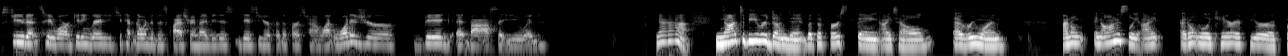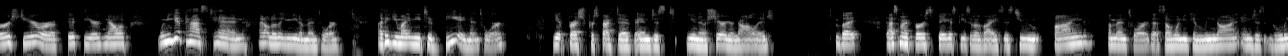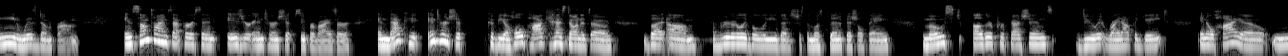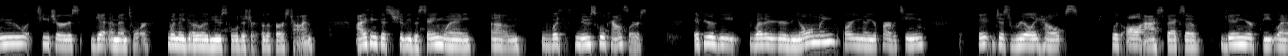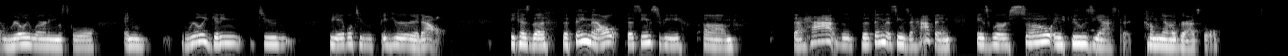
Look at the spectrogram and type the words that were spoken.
students who are getting ready to go into this classroom maybe this this year for the first time? Like, what is your big advice that you would? Yeah, not to be redundant, but the first thing I tell everyone, I don't, and honestly, I I don't really care if you're a first year or a fifth year. Now, when you get past 10, I don't know that you need a mentor. I think you might need to be a mentor, get fresh perspective and just, you know, share your knowledge. But that's my first biggest piece of advice is to find a mentor that someone you can lean on and just glean wisdom from. And sometimes that person is your internship supervisor. And that could, internship could be a whole podcast on its own. But um, I really believe that it's just the most beneficial thing. Most other professions do it right out the gate. In Ohio, new teachers get a mentor when they go to a new school district for the first time. I think this should be the same way um, with new school counselors. If you're the whether you're the only or you know you're part of a team, it just really helps with all aspects of getting your feet wet, really learning the school, and really getting to be able to figure it out. Because the the thing that that seems to be um, the ha- the, the thing that seems to happen is we're so enthusiastic coming out of grad school.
